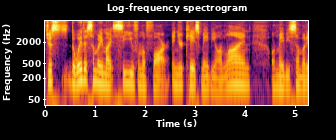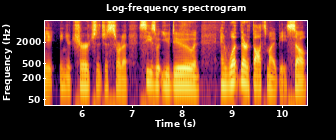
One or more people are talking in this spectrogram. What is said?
just the way that somebody might see you from afar. In your case, maybe online, or maybe somebody in your church that just sort of sees what you do and and what their thoughts might be. So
